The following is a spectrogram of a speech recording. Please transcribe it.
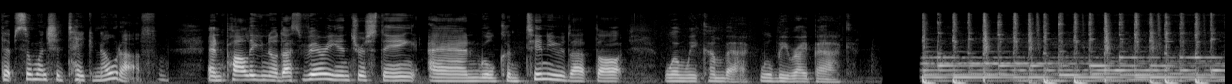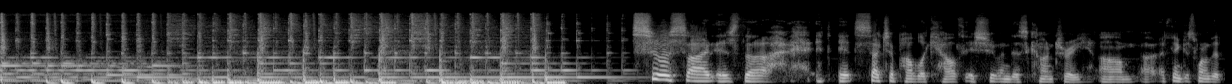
that someone should take note of. And Polly, you know, that's very interesting, and we'll continue that thought when we come back. We'll be right back. Suicide is the it, it's such a public health issue in this country. Um, uh, i think it's one of the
